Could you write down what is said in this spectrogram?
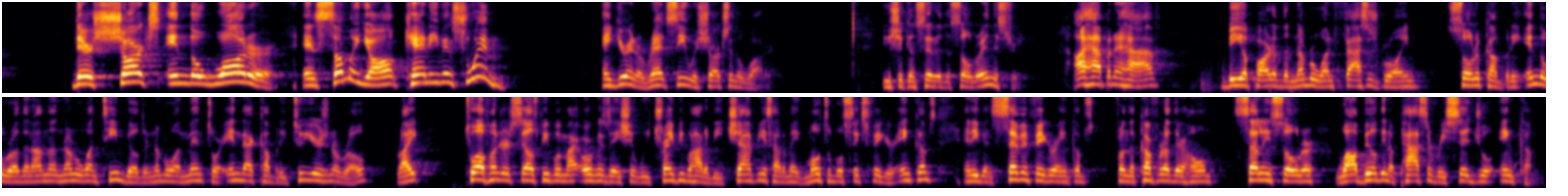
There's sharks in the water. And some of y'all can't even swim and you're in a Red Sea with sharks in the water. You should consider the solar industry. I happen to have, be a part of the number one fastest growing solar company in the world, and I'm the number one team builder, number one mentor in that company two years in a row, right? 1,200 salespeople in my organization. We train people how to be champions, how to make multiple six figure incomes, and even seven figure incomes from the comfort of their home, selling solar while building a passive residual income.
